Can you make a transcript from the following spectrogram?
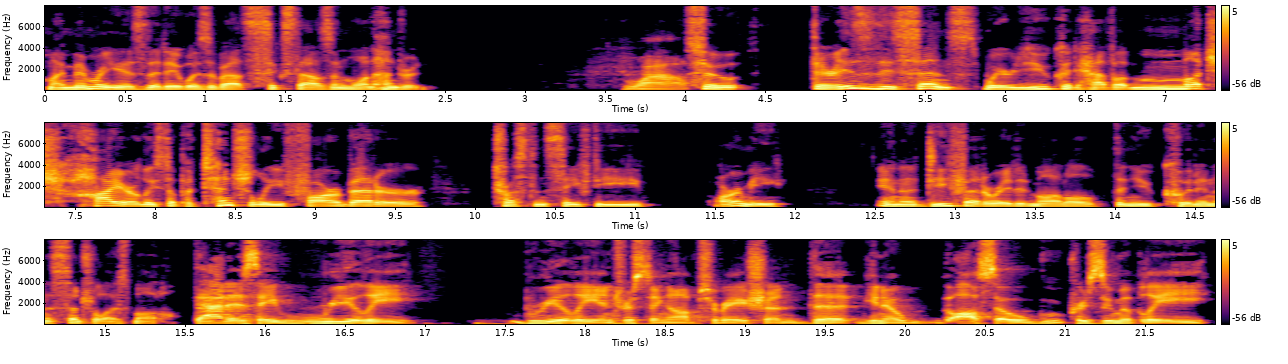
my memory is that it was about 6,100. Wow. So there is this sense where you could have a much higher, at least a potentially far better trust and safety army in a defederated model than you could in a centralized model. That is a really, really interesting observation. The, you know, also presumably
